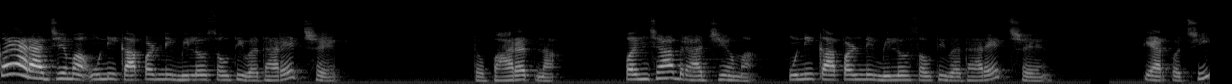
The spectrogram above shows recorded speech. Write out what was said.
કયા રાજ્યમાં ઊની કાપડની મિલો સૌથી વધારે છે? તો ભારતના પંજાબ રાજ્યમાં ઊની કાપડની મિલો સૌથી વધારે છે. ત્યાર પછી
